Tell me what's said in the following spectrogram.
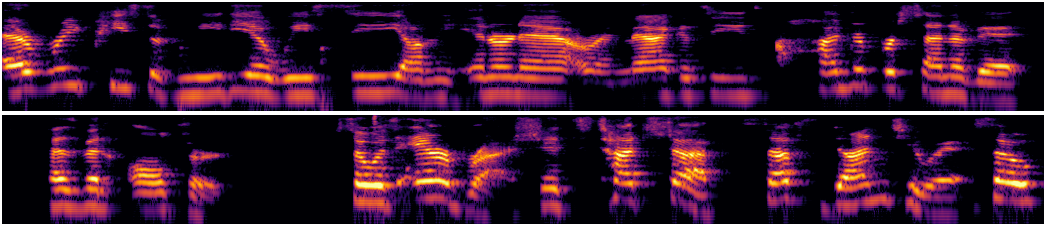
every piece of media we see on the internet or in magazines 100% of it has been altered. So it's airbrush it's touched up stuff's done to it. So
